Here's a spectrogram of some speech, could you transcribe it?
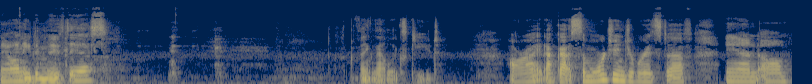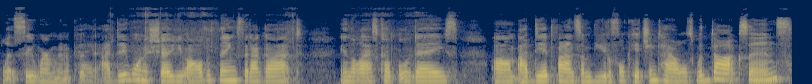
Now I need to move this. I think that looks cute. All right, I've got some more gingerbread stuff. And um, let's see where I'm going to put okay. I do want to show you all the things that I got in the last couple of days. Um, I did find some beautiful kitchen towels with dachshunds.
